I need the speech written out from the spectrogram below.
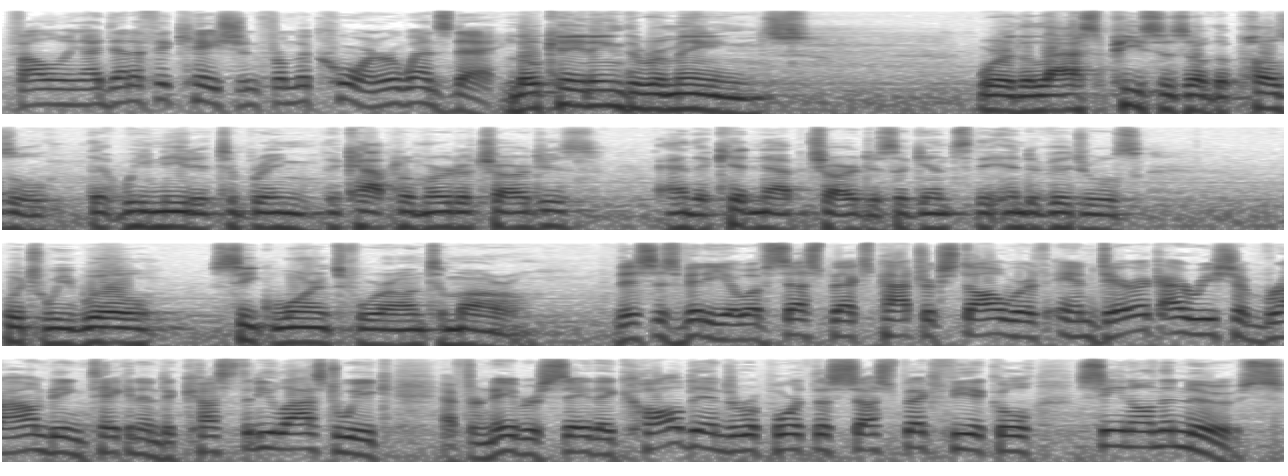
following identification from the coroner Wednesday. Locating the remains were the last pieces of the puzzle that we needed to bring the capital murder charges and the kidnap charges against the individuals, which we will seek warrants for on tomorrow. This is video of suspects Patrick Stallworth and Derick Irisha Brown being taken into custody last week after neighbors say they called in to report the suspect vehicle seen on the news.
